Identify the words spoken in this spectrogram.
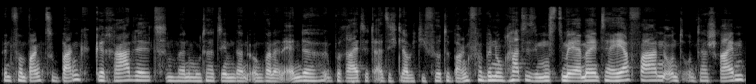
bin von Bank zu Bank geradelt. Meine Mutter hat dem dann irgendwann ein Ende bereitet, als ich, glaube ich, die vierte Bankverbindung hatte. Sie musste mir ja immer hinterherfahren und unterschreiben.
